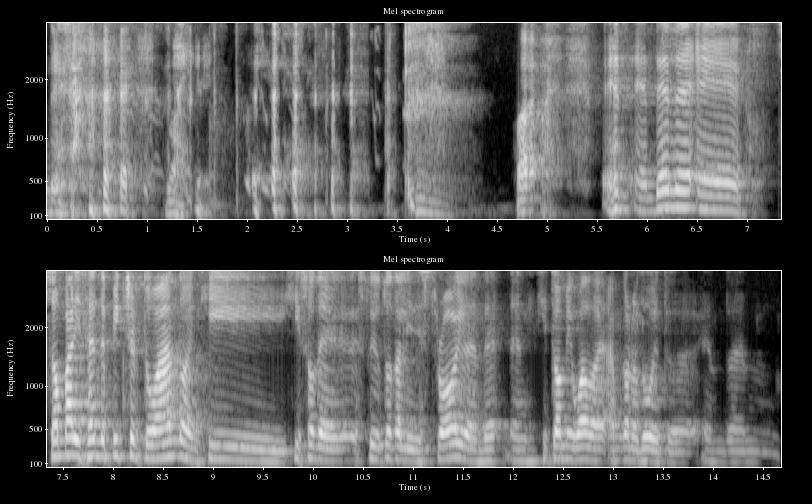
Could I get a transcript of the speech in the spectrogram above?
Yes. and and then uh, somebody sent the picture to Ando, and he he saw the studio totally destroyed, and and he told me, "Well, I, am gonna do it." Uh, and, then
